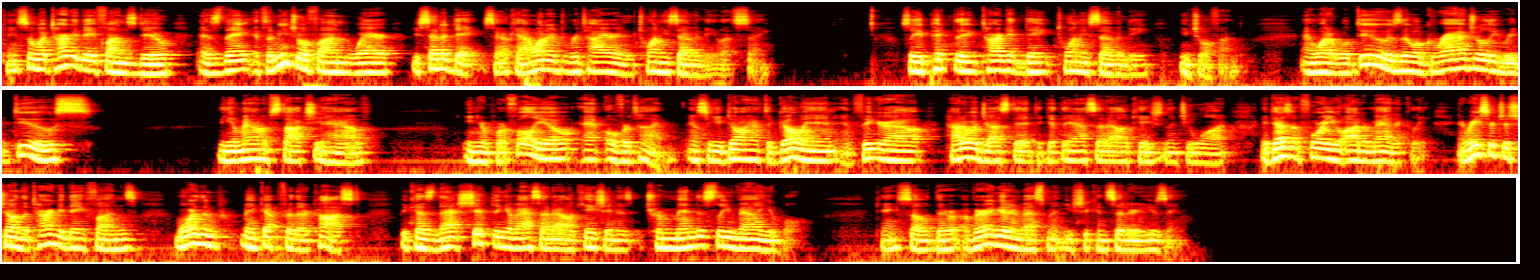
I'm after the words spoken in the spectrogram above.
Okay, so what target date funds do is they it's a mutual fund where you set a date. Say, okay, I want to retire in 2070, let's say. So you pick the target date 2070 mutual fund. And what it will do is it will gradually reduce the amount of stocks you have in your portfolio at, over time. And so you don't have to go in and figure out how to adjust it to get the asset allocation that you want. It does it for you automatically. And research has shown that target date funds more than make up for their cost because that shifting of asset allocation is tremendously valuable. Okay, so they're a very good investment you should consider using.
